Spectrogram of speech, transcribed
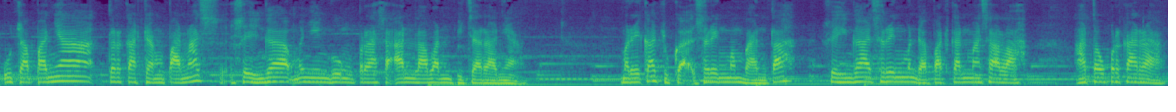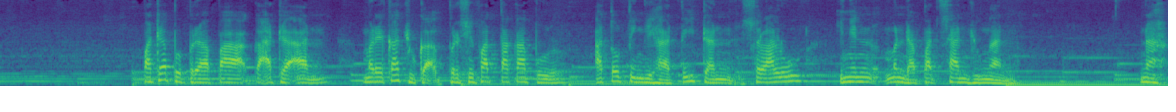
Ucapannya terkadang panas sehingga menyinggung perasaan lawan bicaranya. Mereka juga sering membantah sehingga sering mendapatkan masalah atau perkara pada beberapa keadaan, mereka juga bersifat takabur atau tinggi hati dan selalu ingin mendapat sanjungan. Nah,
